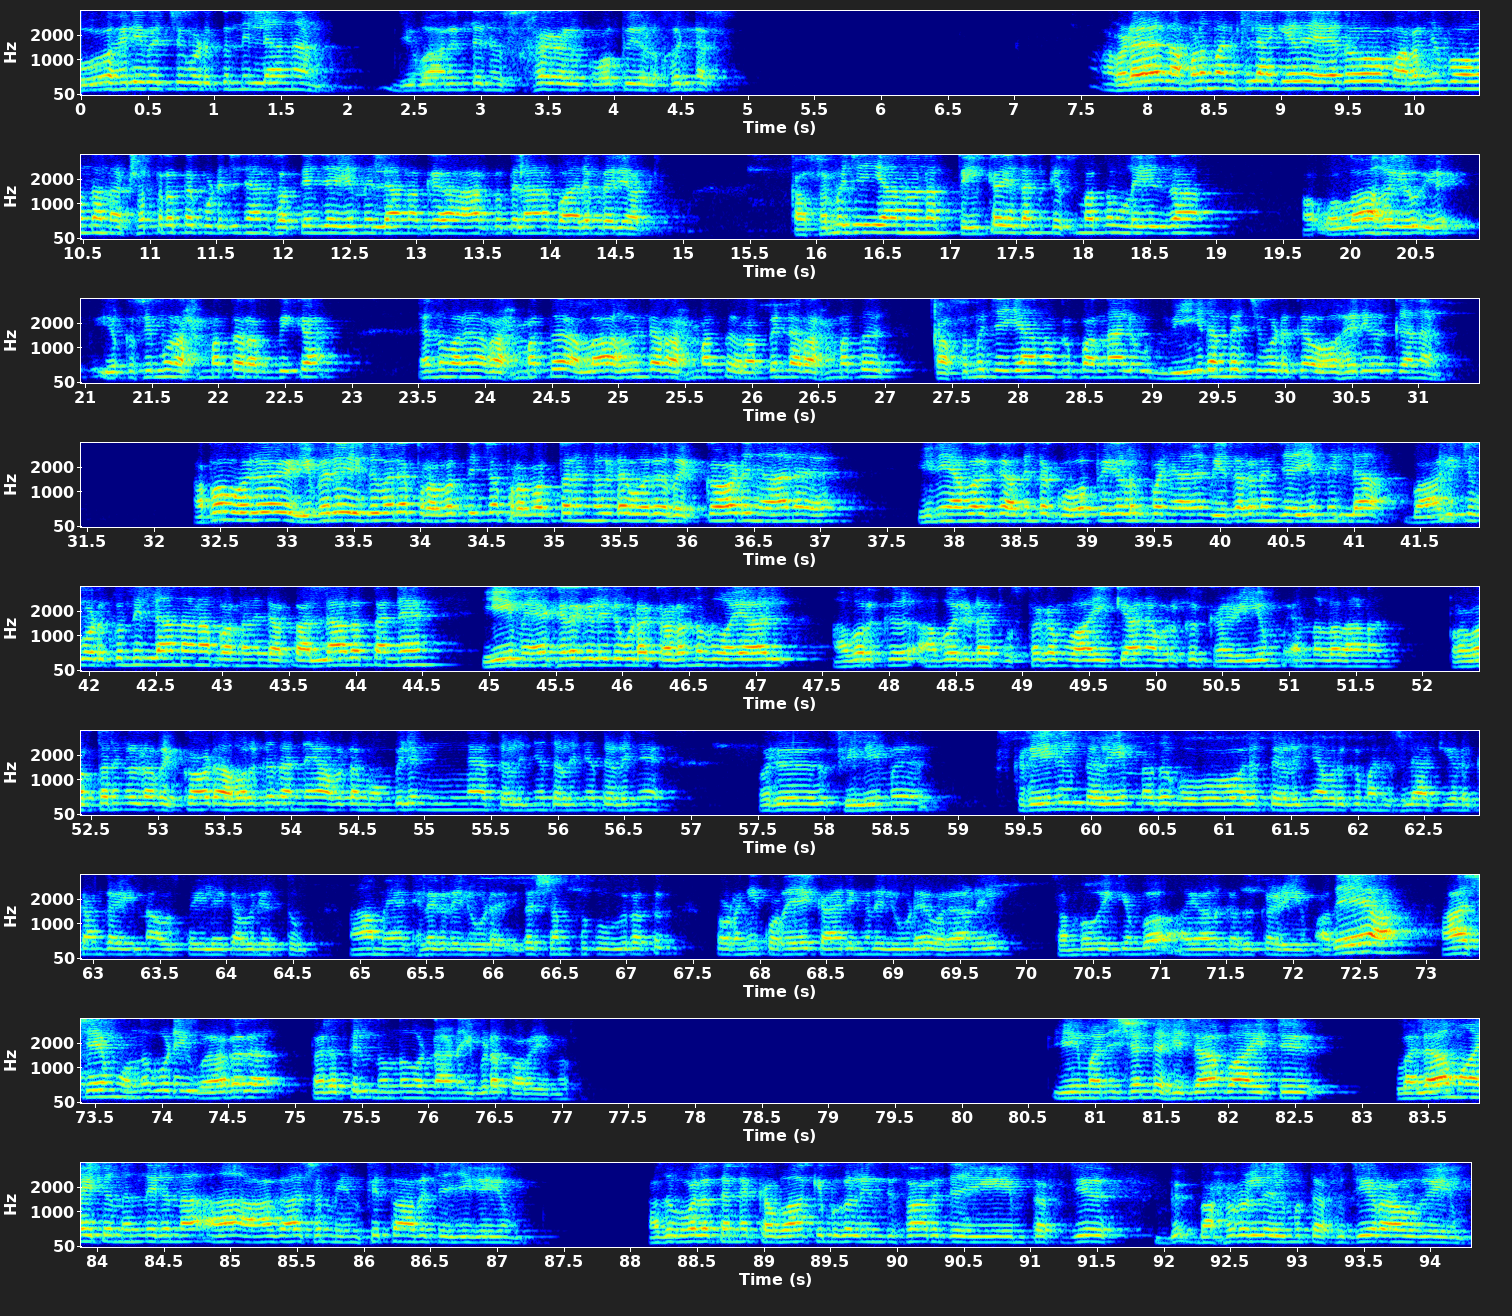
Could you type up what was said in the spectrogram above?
ഓഹരി വെച്ച് കൊടുക്കുന്നില്ല എന്നാണ്. ജിവാറിന്റെ നുസ്ഖകൾ കോപ്പികൾ ഹുന്നസ് അവിടെ നമ്മൾ മനസ്സിലാക്കിയത് ഏതോ മറഞ്ഞു പോകുന്ന നക്ഷത്രത്തെ കുറിച്ച് ഞാൻ സത്യം ചെയ്യുന്നില്ല എന്നൊക്കെ ആ അർത്ഥത്തിലാണ് പാരമ്പര്യം. കസമ് ചെയ്യാന്ന് പറഞ്ഞാൽ തീക്ക ഇതൻ കിസ്മത്തും ലീസ. ഒല്ലാഹു യുക്സിമു റഹ്മത്ത് റബ്ബിക്ക എന്ന് പറയുന്ന റഹ്മത്ത് അള്ളാഹുവിന്റെ റഹ്മത്ത് റബ്ബിന്റെ റഹ്മത്ത് കസമ് ചെയ്യാന്നൊക്കെ പറഞ്ഞാൽ വീതം വെച്ചു കൊടുക്കുക ഓഹരി വെക്കുക എന്നാണ്. അപ്പോൾ ഒരു ഇവർ ഇതുവരെ പ്രവർത്തിച്ച പ്രവർത്തനങ്ങളുടെ ഒരു റെക്കോർഡ് ഞാൻ ഇനി അവർക്ക് അതിന്റെ കോപ്പികൾ ഇപ്പൊ ഞാൻ വിതരണം ചെയ്യുന്നില്ല ഭാഗിച്ചു കൊടുക്കുന്നില്ല എന്നാണ് പറഞ്ഞതിന്റെ അർത്ഥം. അല്ലാതെ തന്നെ ഈ മേഖലകളിലൂടെ കടന്നു പോയാൽ അവർക്ക് അവരുടെ പുസ്തകം വായിക്കാൻ അവർക്ക് കഴിയും എന്നുള്ളതാണ്. പ്രവർത്തനങ്ങളുടെ റെക്കോർഡ് അവർക്ക് തന്നെ അവരുടെ മുമ്പിൽ ഇങ്ങനെ തെളിഞ്ഞ് തെളിഞ്ഞ് തെളിഞ്ഞ് ഒരു ഫിലിം സ്ക്രീനിൽ തെളിയുന്നത് പോലെ തെളിഞ്ഞ് അവർക്ക് മനസ്സിലാക്കിയെടുക്കാൻ കഴിയുന്ന അവസ്ഥയിലേക്ക് അവരെത്തും. ആ മേഖലകളിലൂടെ. ഇത് ഷംസ് തുടങ്ങി കുറേ കാര്യങ്ങളിലൂടെ ഒരാളിൽ സംഭവിക്കുമ്പോൾ അയാൾക്കത് കഴിയും. അതേ ആശയം ഒന്നുകൂടി വേറൊരു തലത്തിൽ നിന്നുകൊണ്ടാണ് ഇവിടെ പറയുന്നത്. ഈ മനുഷ്യന്റെ ഹിജാബായിട്ട് വലാമായിട്ട് നിന്നിരുന്ന ആ ആകാശം ഇൻഫിത്താറ് ചെയ്യുകയും അതുപോലെ തന്നെ കവാക്കിബുകൾ ഇന്തിസാർ ചെയ്യുകയും തഫ്ജീർ ബഹ്റുൽ എൽമു തഫ്ജീറാവുകയും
